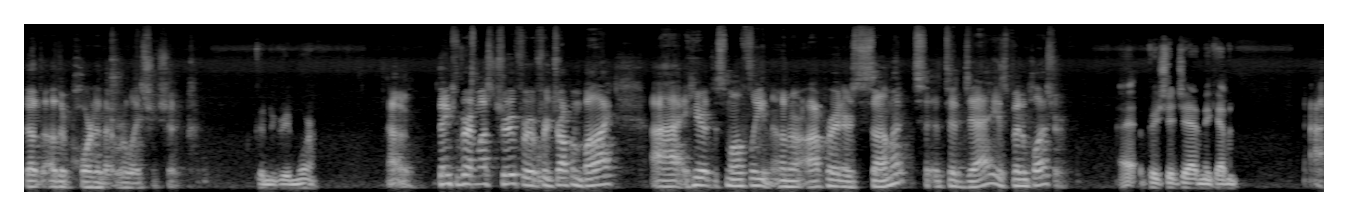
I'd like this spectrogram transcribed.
the, the other part of that relationship. Couldn't agree more. Uh, thank you very much, Drew, for, for dropping by uh, here at the Small Fleet and Owner Operators Summit today. It's been a pleasure. I appreciate you having me, Kevin. Uh,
